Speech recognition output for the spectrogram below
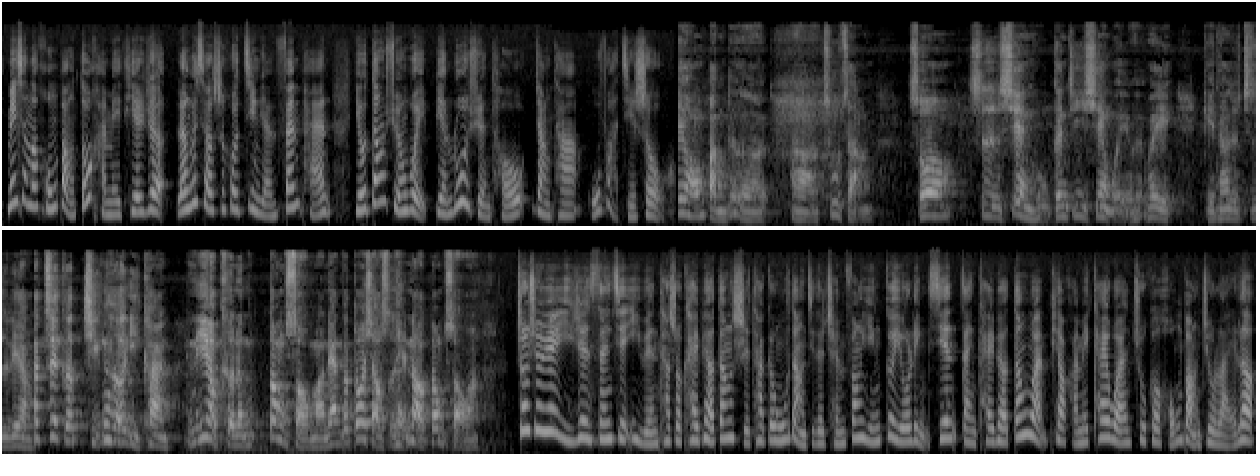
没想到红榜都还没贴热，两个小时后竟然翻盘，由当选委变落选头，让他无法接受。贴红榜的啊处长。说是县府根据县委会给他的资料，那这个情何以堪？你有可能动手吗？两个多小时很好动手啊。周秀月已任三届议员，他说开票当时他跟无党籍的陈芳莹各有领先，但开票当晚票还没开完，祝贺红榜就来了，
